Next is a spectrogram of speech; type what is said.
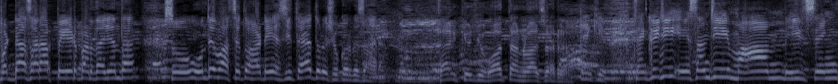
ਵੱਡਾ ਸਾਰਾ ਪੇੜ ਬਣਦਾ ਜਾਂਦਾ। ਸੋ ਉਹਦੇ ਵਾਸਤੇ ਤੁਹਾਡੇ ਅਸੀਂ ਤਹਿ ਦਿਲੋਂ ਸ਼ੁਕਰਗੁਜ਼ਾਰ ਹਾਂ। ਥੈਂਕ ਯੂ ਜੀ ਬਹੁਤ ਧੰਨਵਾਦ sir. Thank you thank you ji ਇਹ ਸਨ ਜੀ ਮਹਾਮੀਰ ਸਿੰਘ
